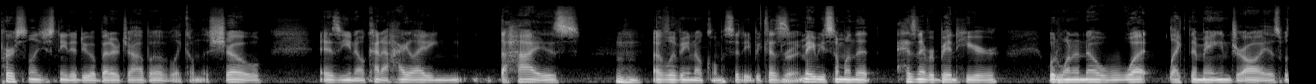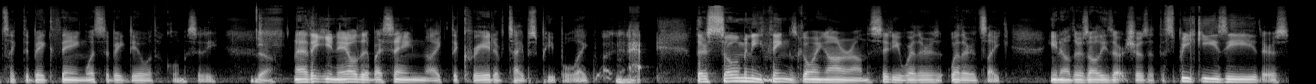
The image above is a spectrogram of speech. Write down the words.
personally just need to do a better job of, like on the show, is, you know, kind of highlighting the highs mm-hmm. of living in Oklahoma City, because Right. maybe someone that has never been here would want to know what like the main draw is. What's like the big thing? What's the big deal with Oklahoma City? yeah. And I think you nailed it by saying like the creative types of people. Like, ha- there's so many things going on around the city. Whether whether it's like, you know, there's all these art shows at the Speakeasy. There's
